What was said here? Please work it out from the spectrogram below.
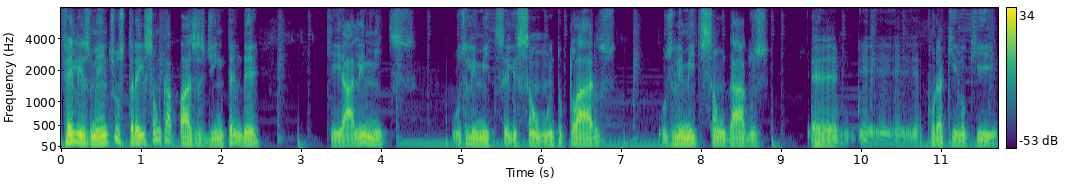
felizmente, os três são capazes de entender que há limites, os limites eles são muito claros, os limites são dados é, é, por aquilo que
